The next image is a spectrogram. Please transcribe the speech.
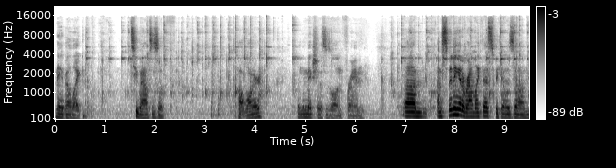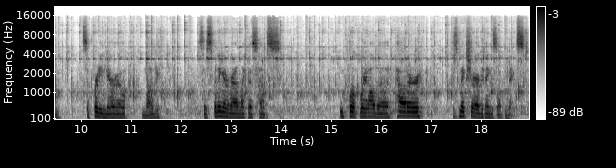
Maybe about like two ounces of hot water. Let me make sure this is all in frame. Um, I'm spinning it around like this because um, it's a pretty narrow mug. So spinning it around like this helps incorporate all the powder. Just make sure everything's like mixed.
